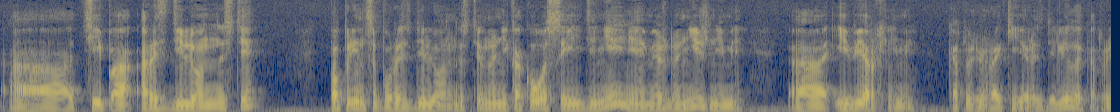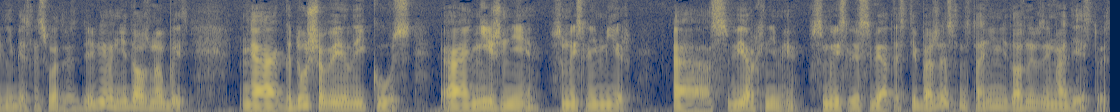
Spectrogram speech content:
типа разделенности, по принципу разделенности, но никакого соединения между нижними и верхними, которые Ракия разделила, которые Небесный свод разделил, не должно быть. Э, Гдушевый лейкус, э, нижние, в смысле мир, э, с верхними, в смысле святости и божественности, они не должны взаимодействовать.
